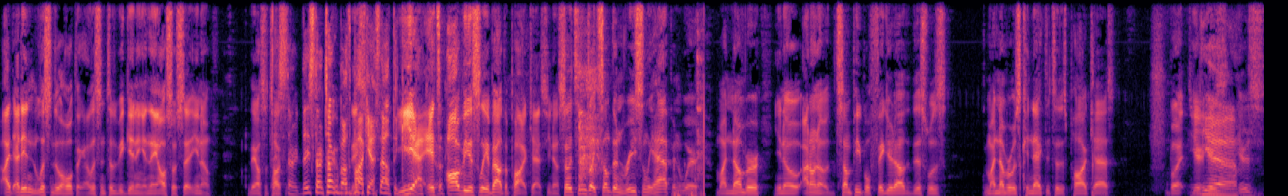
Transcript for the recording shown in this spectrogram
I I didn't listen to the whole thing. I listened to the beginning, and they also said, you know, they also They talked. start they start talking about the They- podcast out the gate. Yeah, Okay, it's okay. obviously about the podcast, you know. So it seems like something recently happened where my number, you know, I don't know, some people figured out that this was my number was connected to this podcast. But here, yeah. here's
